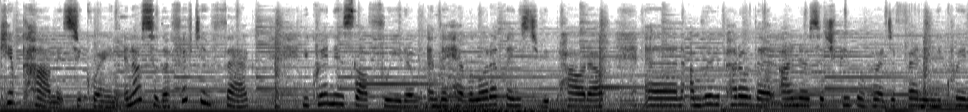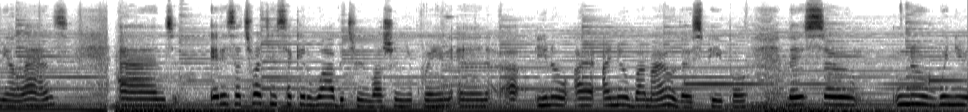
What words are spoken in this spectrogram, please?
Keep calm, it's Ukraine. And also the 15th fact, Ukrainians love freedom and they have a lot of things to be proud of. And I'm really proud of that I know such people who are defending Ukrainian lands. And it is a 20 second war between Russia and Ukraine. And, uh, you know, I, I know by my own those people. They're so, you know, when you,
